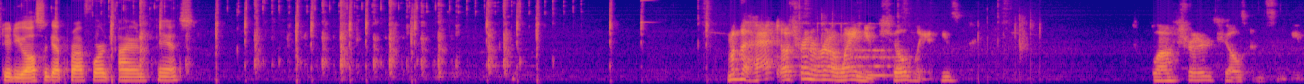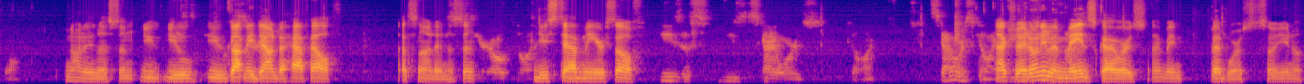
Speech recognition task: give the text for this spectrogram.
Dude, you also get Prot 4 Iron Pants? What the heck? I was trying to run away and you killed me. He's Blokshredder kills innocent people. Not innocent. You you you got me down to half health. That's not innocent. You stabbed me yourself. He's a he's a Skywars killer. Skywars killer. Actually, I don't even main Skywars. I main Bed Wars, so you know.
